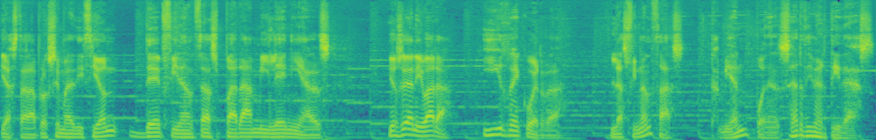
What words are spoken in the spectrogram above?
y hasta la próxima edición de Finanzas para Millennials. Yo soy Anibara y recuerda, las finanzas también pueden ser divertidas.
